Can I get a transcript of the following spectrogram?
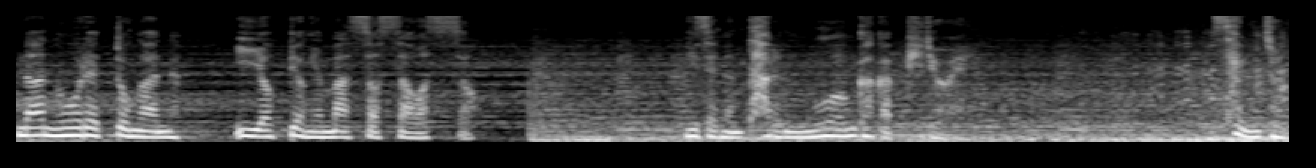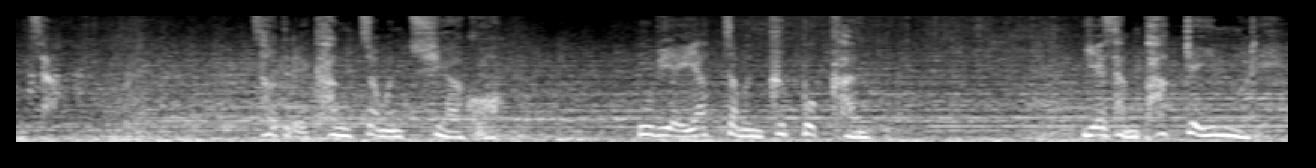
난 오랫동안 이 역병에 맞서 싸웠어. 이제는 다른 무언가가 필요해. 생존자. 저들의 강점은 취하고 우리의 약점은 극복한 예상 밖의 인물이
